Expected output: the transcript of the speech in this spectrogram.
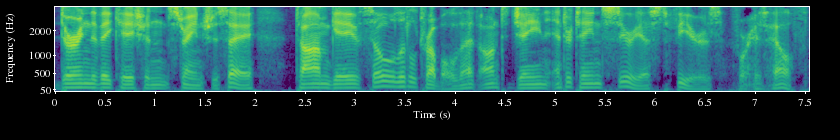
During the vacation, strange to say, Tom gave so little trouble that Aunt Jane entertained serious fears for his health.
